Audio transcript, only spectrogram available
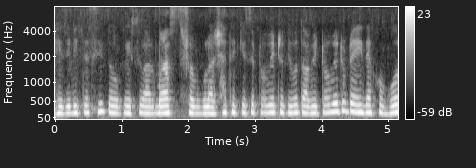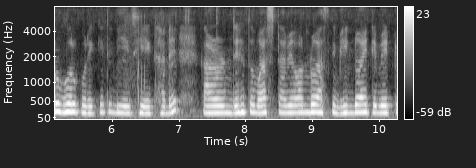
ভেজে নিতেছি, তো কিছু আর মাছ সবগুলোর সাথে কিছু টমেটো দেবো। তো আমি টমেটোটা এই দেখো গোল গোল করে কেটে নিয়েছি এখানে, কারণ যেহেতু মাছটা আমি অন্য আজকে ভিন্ন আইটেমে একটু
